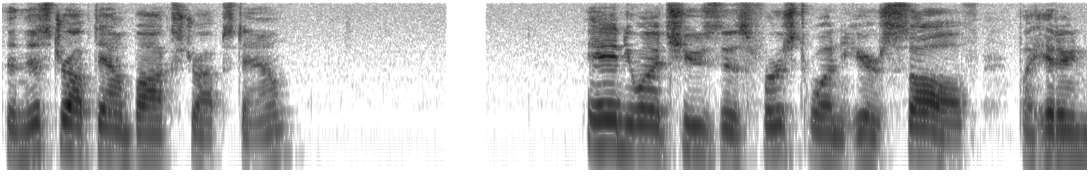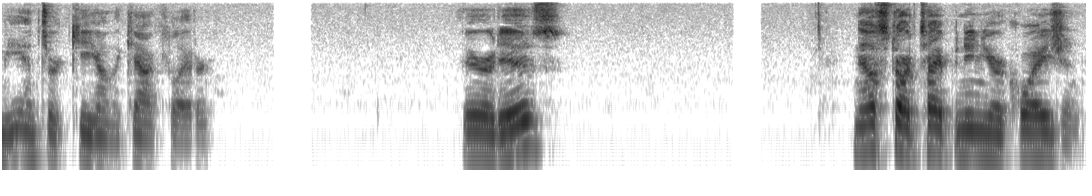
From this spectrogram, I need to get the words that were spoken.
Then this drop-down box drops down. And you want to choose this first one here, Solve, by hitting the Enter key on the calculator. There it is. Now start typing in your equation.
